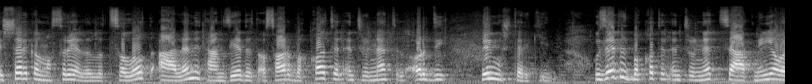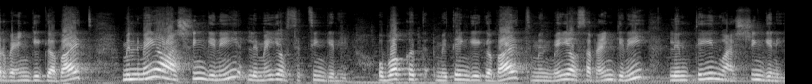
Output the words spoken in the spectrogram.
الشركة المصرية للاتصالات أعلنت عن زيادة أسعار باقات الإنترنت الأرضي للمشتركين وزادت باقات الإنترنت سعة 140 جيجا بايت من 120 جنيه ل 160 جنيه وباقة 200 جيجا بايت من 170 جنيه ل 220 جنيه.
